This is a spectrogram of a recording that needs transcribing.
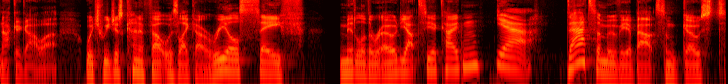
Nakagawa, which we just kind of felt was like a real safe, middle of the road Yotsuya Kaidan. Yeah. That's a movie about some ghost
